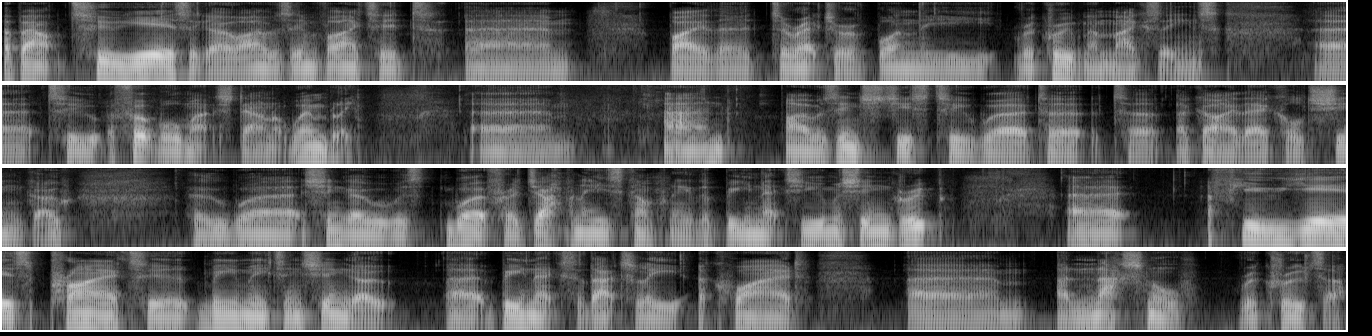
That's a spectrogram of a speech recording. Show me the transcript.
about two years ago, I was invited um, by the director of one of the recruitment magazines uh, to a football match down at Wembley, um, and I was introduced to, uh, to to a guy there called Shingo, who uh, Shingo was worked for a Japanese company, the Benex U Machine Group. Uh, a few years prior to me meeting Shingo, uh, Benex had actually acquired um, a national recruiter,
